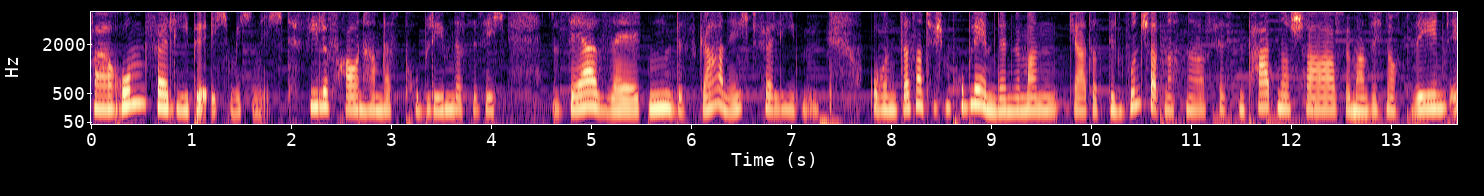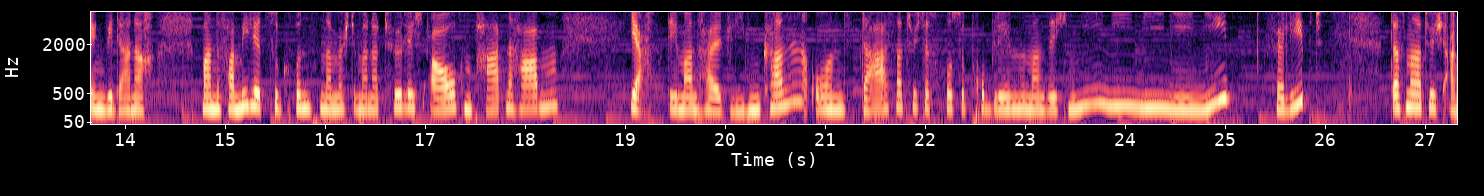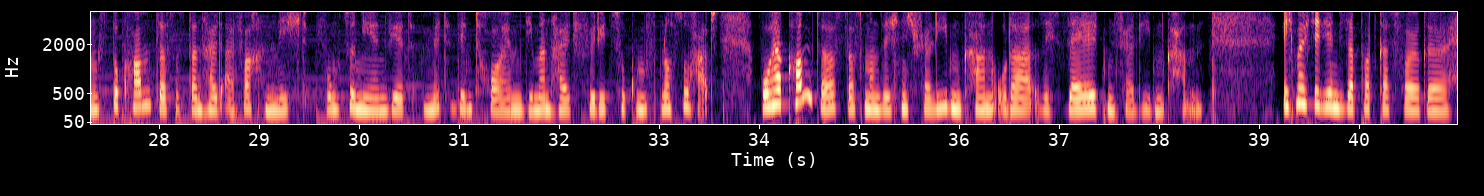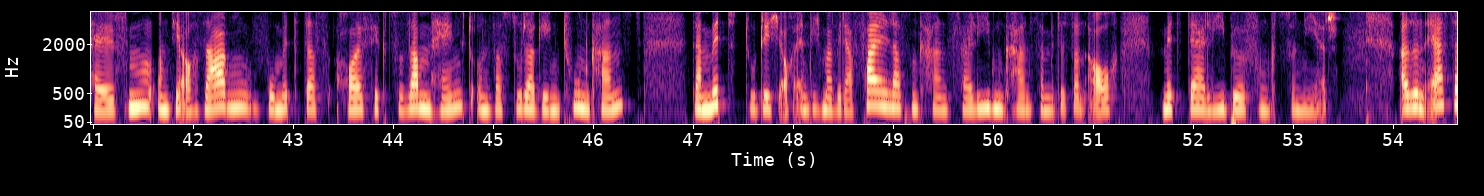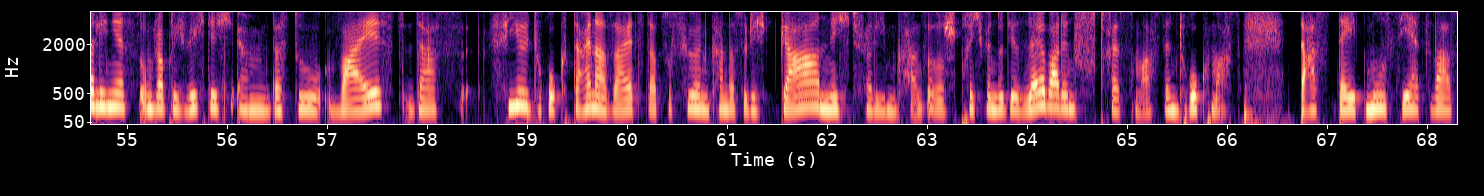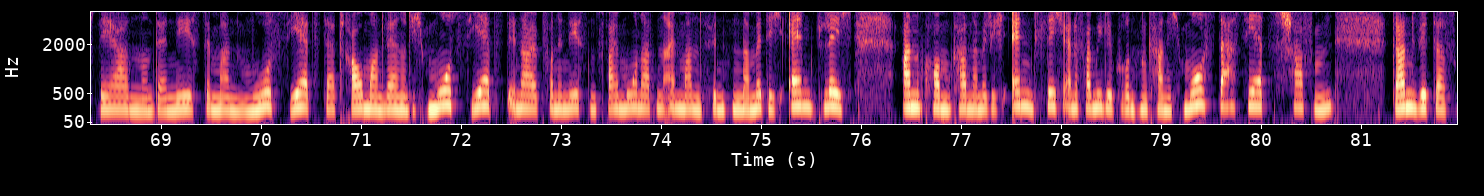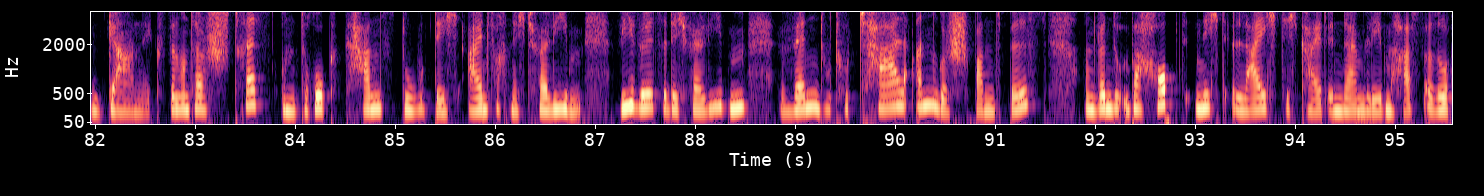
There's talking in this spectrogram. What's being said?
Warum verliebe ich mich nicht? Viele Frauen haben das Problem, dass sie sich sehr selten bis gar nicht verlieben. Und das ist natürlich ein Problem, denn wenn man ja den Wunsch hat nach einer festen Partnerschaft, wenn man sich noch sehnt, irgendwie danach mal eine Familie zu gründen, dann möchte man natürlich auch einen Partner haben, ja, den man halt lieben kann. Und da ist natürlich das große Problem, wenn man sich nie, nie, nie, nie, nie verliebt dass man natürlich Angst bekommt, dass es dann halt einfach nicht funktionieren wird mit den Träumen, die man halt für die Zukunft noch so hat. Woher kommt das, dass man sich nicht verlieben kann oder sich selten verlieben kann? Ich möchte dir in dieser Podcast-Folge helfen und dir auch sagen, womit das häufig zusammenhängt und was du dagegen tun kannst, damit du dich auch endlich mal wieder fallen lassen kannst, verlieben kannst, damit es dann auch mit der Liebe funktioniert. Also in erster Linie ist es unglaublich wichtig, ähm, dass du weißt, dass viel Druck deinerseits dazu führen kann, dass du dich gar nicht verlieben kannst. Also sprich, wenn du dir selber den Stress machst, den Druck machst, das Date muss jetzt was werden und der nächste Mann muss jetzt der Traummann werden und ich muss jetzt innerhalb von den nächsten zwei Monaten einen Mann finden, damit ich endlich ankommen kann, damit ich endlich eine Familie gründen kann. Ich muss das jetzt schaffen. Dann wird das gar nichts, denn unter Stress und Druck kannst du dich einfach nicht verlieben. Wie willst du dich verlieben, wenn du total angespannt bist und wenn du überhaupt nicht Leichtigkeit in deinem Leben hast? Also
